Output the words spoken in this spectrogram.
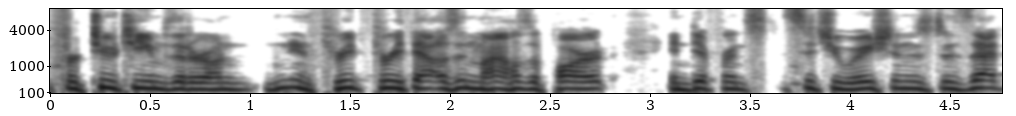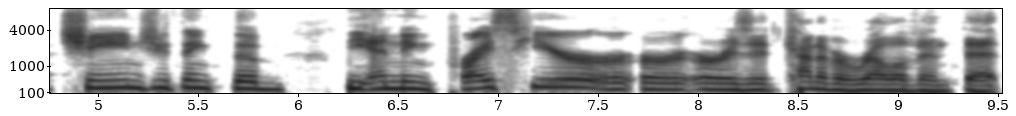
for two teams that are on you know, three three thousand miles apart in different situations. Does that change? You think the the ending price here, or, or, or is it kind of irrelevant that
